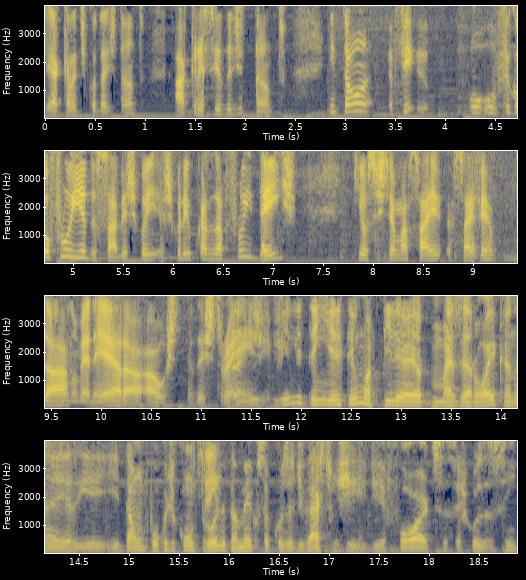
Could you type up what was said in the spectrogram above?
é aquela dificuldade tanto, acrescida de tanto. Então, o, o- ficou fluido, sabe? Eu escolhi, eu escolhi por causa da fluidez que o sistema Cy- Cypher dá no Menera, ao The Strange, E ele tem, ele tem uma pilha mais heróica, né? E, e- e dá um pouco de controle também com essa coisa de gasto de, de essas coisas assim.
